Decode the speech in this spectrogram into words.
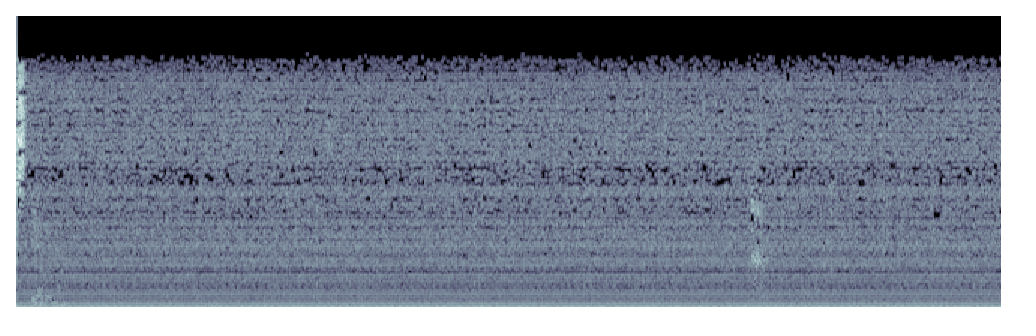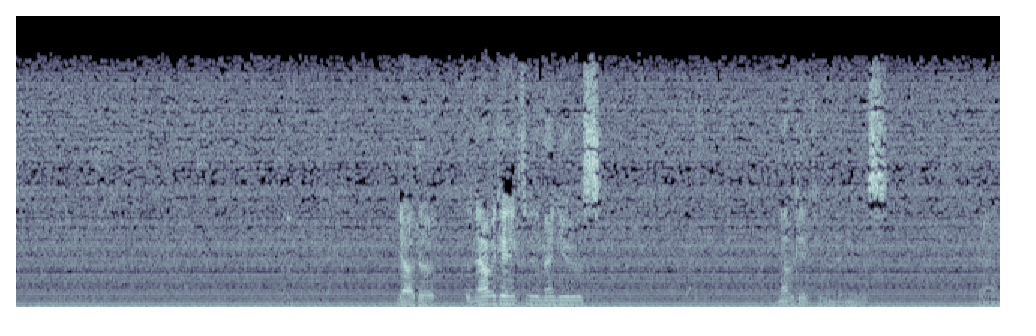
This the other one. Yeah, the the navigating through the menus, navigate through the menus, and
